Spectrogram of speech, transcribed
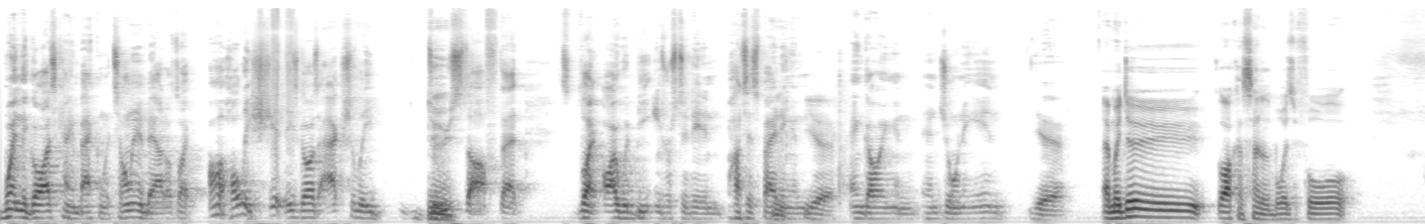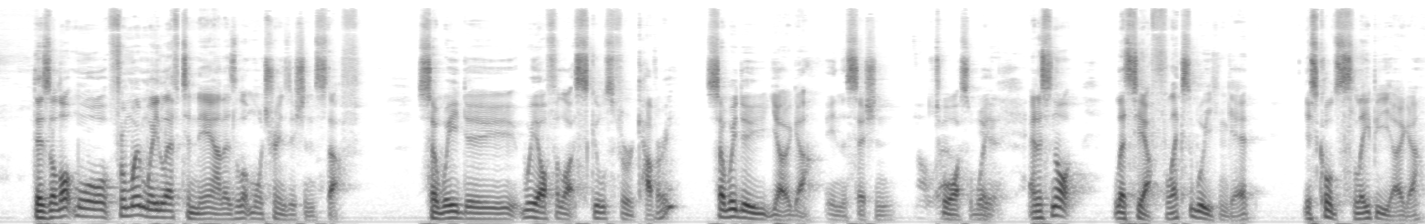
when the guys came back and were telling me about it, I was like, oh holy shit, these guys actually do Mm. stuff that like I would be interested in participating and Yeah. and going and, and joining in. Yeah. And we do, like I was saying to the boys before, there's a lot more from when we left to now. There's a lot more transition stuff. So we do we offer like skills for recovery. So we do yoga in the session Oh, twice a week, and it's not let's see how flexible you can get. It's called sleepy yoga.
